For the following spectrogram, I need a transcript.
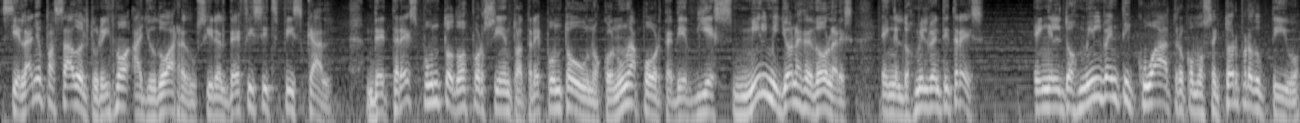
Si el año pasado el turismo ayudó a reducir el déficit fiscal de 3.2% a 3.1% con un aporte de 10 mil millones de dólares en el 2023, en el 2024 como sector productivo,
